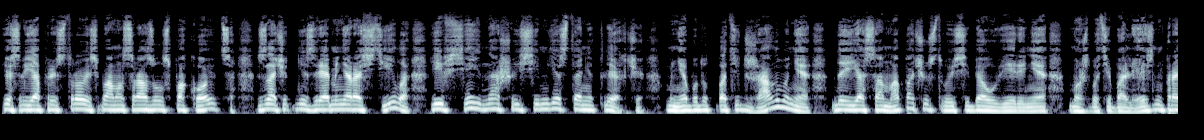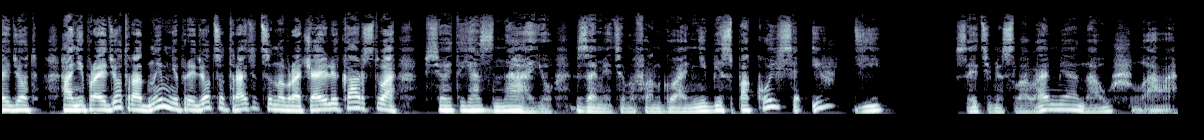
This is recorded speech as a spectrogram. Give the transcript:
Если я пристроюсь, мама сразу успокоится. Значит, не зря меня растила, и всей нашей семье станет легче. Мне будут платить жалования, да и я сама почувствую себя увереннее. Может быть, и болезнь пройдет. А не пройдет, родным не придется тратиться на врача и лекарства. Все это я знаю», — заметила Фангуань. «Не беспокойся и жди». С этими словами она ушла.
